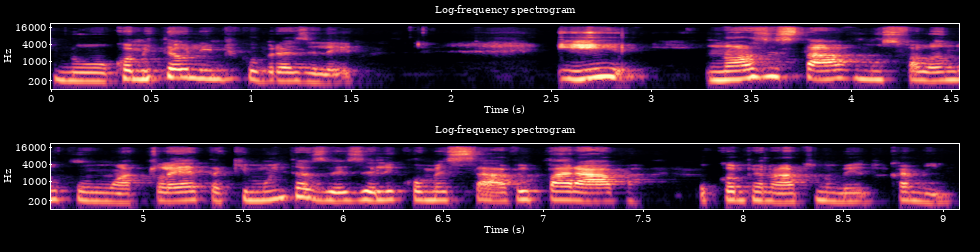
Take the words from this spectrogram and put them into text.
no Comitê Olímpico Brasileiro. E nós estávamos falando com um atleta que muitas vezes ele começava e parava o campeonato no meio do caminho.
